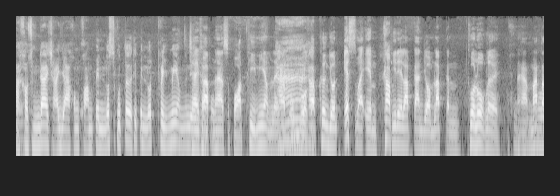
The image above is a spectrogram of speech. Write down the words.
ละเขาถึงได้ฉายาของความเป็นรถสกูตเตอร์ที่เป็นรถพรีเมียมนั่นเองใช่ครับผม นะฮะสปอร์ตพรีเมียมเลยครับผมอ่าบวกครักับบเครื่องยนต์ SYM ครับที่ได้รับการยอมรับกันทั่วโลกเลยนะครับมาตร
